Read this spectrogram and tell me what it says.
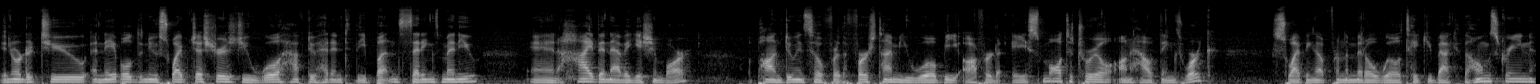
In order to enable the new swipe gestures, you will have to head into the button settings menu and hide the navigation bar. Upon doing so for the first time, you will be offered a small tutorial on how things work. Swiping up from the middle will take you back to the home screen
